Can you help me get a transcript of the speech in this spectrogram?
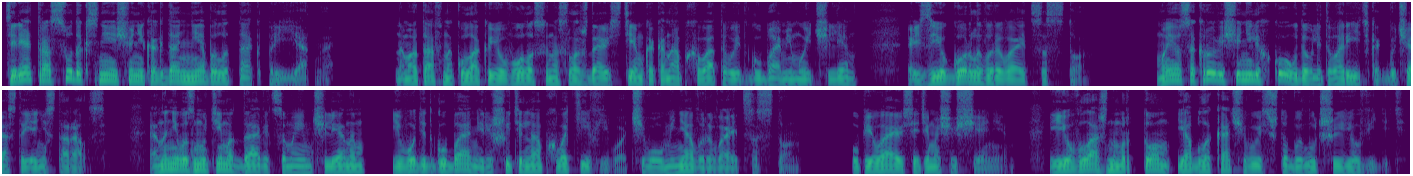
Терять рассудок с ней еще никогда не было так приятно. Намотав на кулак ее волосы, наслаждаюсь тем, как она обхватывает губами мой член, а из ее горла вырывается стон. Мое сокровище нелегко удовлетворить, как бы часто я ни старался. Она невозмутимо давится моим членом и водит губами, решительно обхватив его, чего у меня вырывается стон. Упиваюсь этим ощущением, ее влажным ртом и облокачиваюсь, чтобы лучше ее видеть.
